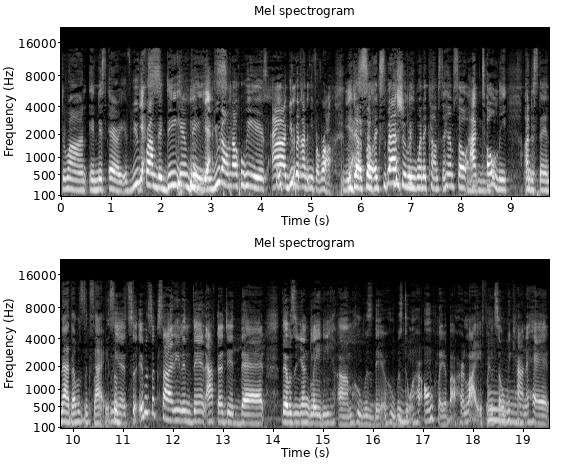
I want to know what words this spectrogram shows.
Deron in this area. If you Yes. from the DMV Yes. and you don't know who he is, uh, you've been underneath a rock. Yes. Because so especially when it comes to him, so I totally understand that. That was exciting. So yeah, so it was exciting. And then after I did that, there was a young lady um, who was there who was doing her own play about her life. And so we kind of had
